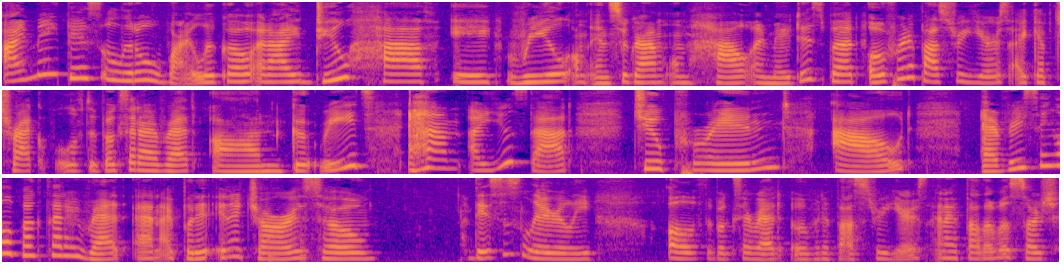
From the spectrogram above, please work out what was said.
I made this a little while ago and I do have a reel on Instagram on how I made this. But over the past three years, I kept track of all of the books that I read on Goodreads. And I used that to print out every single book that I read and I put it in a jar. So this is literally all of the books I read over the past three years. And I thought that was such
